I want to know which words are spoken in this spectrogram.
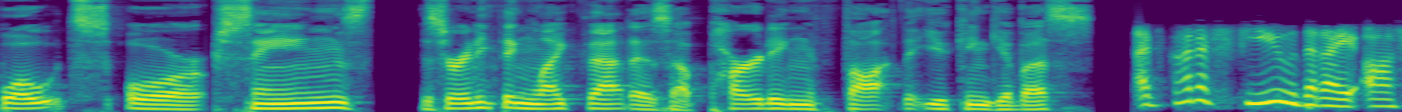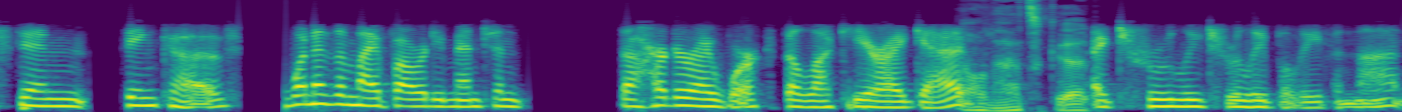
quotes or sayings? Is there anything like that as a parting thought that you can give us? I've got a few that I often think of. One of them I've already mentioned the harder I work, the luckier I get. Oh, that's good. I truly, truly believe in that.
